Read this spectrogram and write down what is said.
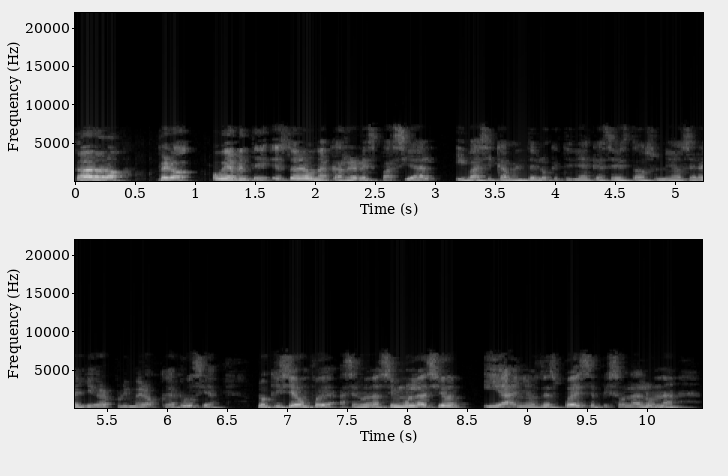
no, no, no. Pero obviamente esto era una carrera espacial y básicamente lo que tenía que hacer Estados Unidos era llegar primero que Rusia. Lo que hicieron fue hacer una simulación y años después se pisó la luna.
